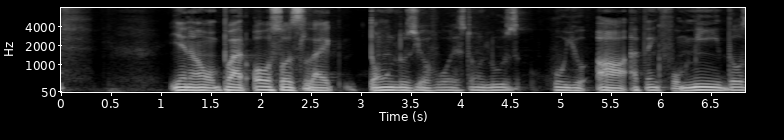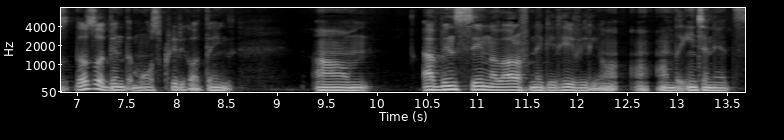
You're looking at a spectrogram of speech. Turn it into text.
you know, but also it's like, don't lose your voice, don't lose who you are. I think for me, those those have been the most critical things um, I've been seeing a lot of negativity on, on, on the internet.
